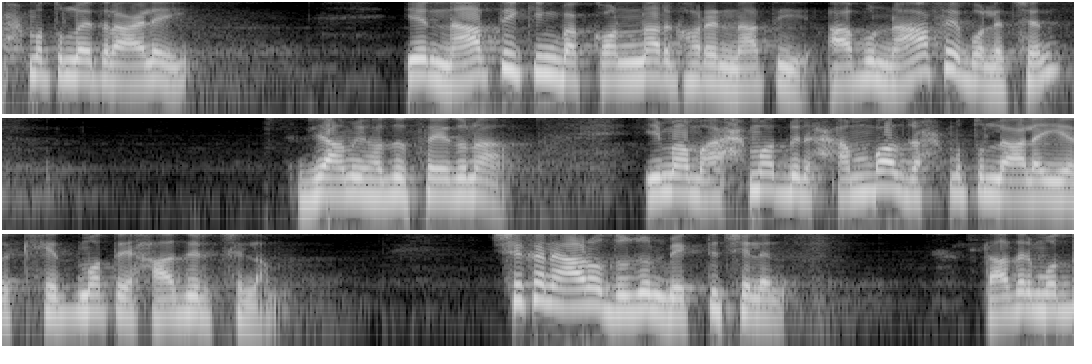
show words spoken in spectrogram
রহমতুল্লাহ তালা আলাই এর নাতি কিংবা কন্যার ঘরের নাতি আবু নাফে বলেছেন যে আমি হজরত সৈয়দুনা ইমাম আহমদ বিন হাম্বাল রহমতুল্লাহ আলাইয়ের খেদমতে হাজির ছিলাম। সেখানে আরও দুজন ব্যক্তি ছিলেন। তাদের মধ্য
